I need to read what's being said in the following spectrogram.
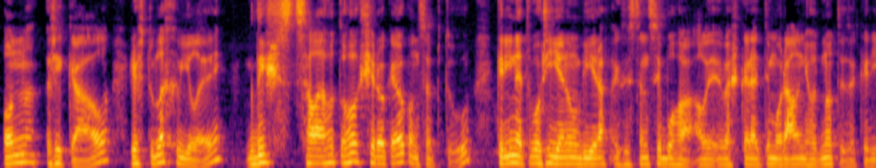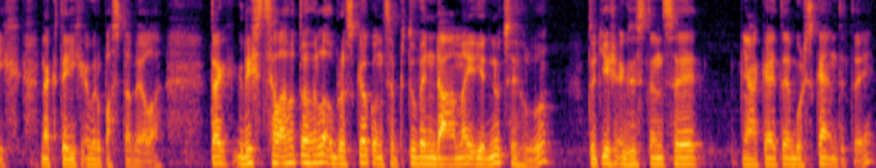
on říkal, že v tuhle chvíli, když z celého toho širokého konceptu, který netvoří jenom víra v existenci Boha, ale i veškeré ty morální hodnoty, ze kterých, na kterých Evropa stavěla, tak když z celého tohohle obrovského konceptu vyndáme jednu cihlu, totiž existenci nějaké té božské entity,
